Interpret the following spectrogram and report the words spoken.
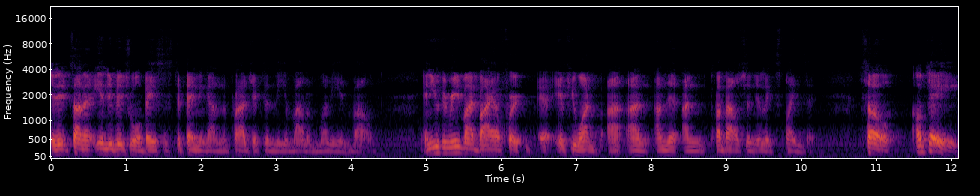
it's on an individual basis depending on the project and the amount of money involved. And you can read my bio for uh, if you want uh, on on the on Clubhouse, and it explains it. So, okay,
